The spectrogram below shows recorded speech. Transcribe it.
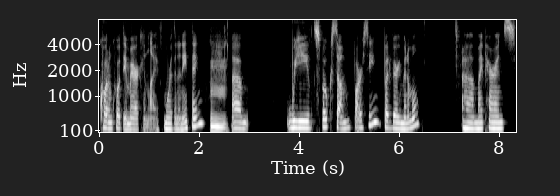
quote unquote the American life more than anything. Mm, Um, we spoke some Farsi, but very minimal. Uh, my parents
